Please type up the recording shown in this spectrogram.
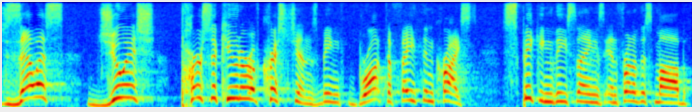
zealous Jewish persecutor of Christians being brought to faith in Christ, speaking these things in front of this mob,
